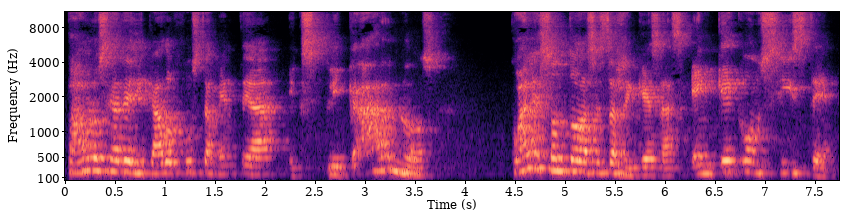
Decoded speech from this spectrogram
Pablo se ha dedicado justamente a explicarnos cuáles son todas estas riquezas, en qué consisten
